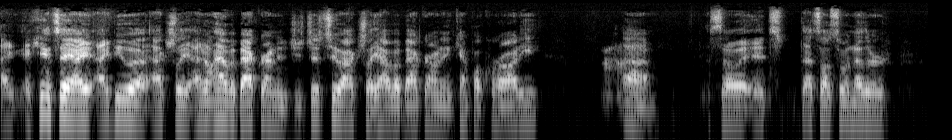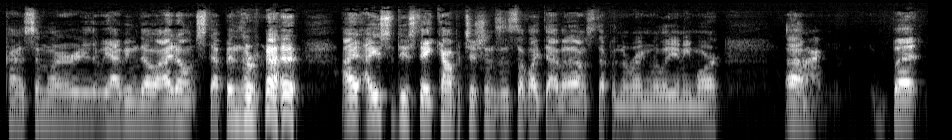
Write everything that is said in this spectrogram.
I, I can't say I, I do a, actually I don't have a background in jiu-jitsu I actually have a background in kempo karate mm-hmm. um, so it's that's also another kind of similarity that we have, even though I don't step in the. I, I used to do state competitions and stuff like that, but I don't step in the ring really anymore. Um, But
